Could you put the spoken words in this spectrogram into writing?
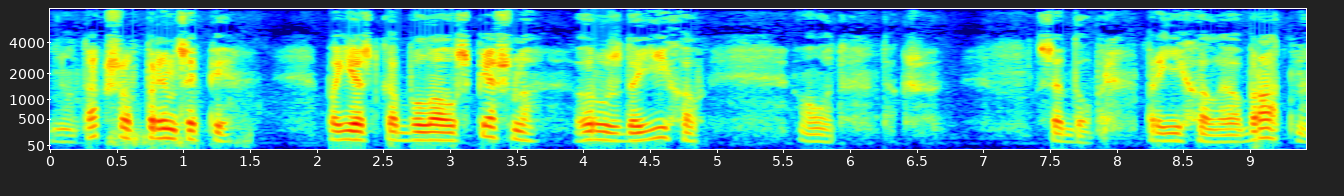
Ну, так що, в принципі, поїздка була успішна, груз доїхав. От, так що все добре. Приїхали обратно.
